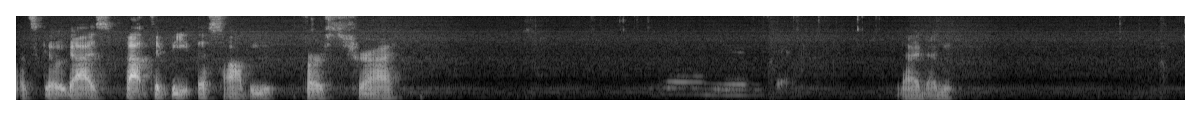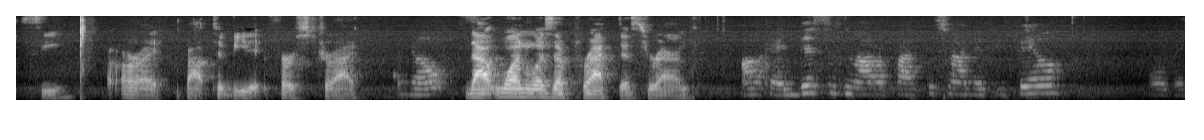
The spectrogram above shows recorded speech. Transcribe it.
Let's go, guys. About to beat this obby first try. Yeah, you already did. I didn't. See? Alright, about to beat it first try. No. That one was a practice round. Okay, this is not a practice round. If you fail, well then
